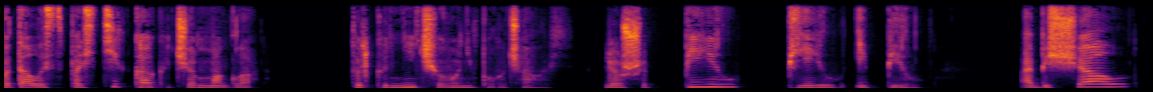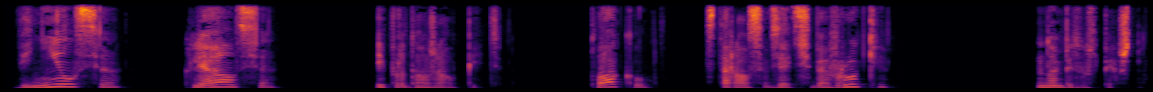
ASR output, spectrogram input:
Пыталась спасти, как и чем могла. Только ничего не получалось. Леша пил, пил и пил. Обещал, винился, клялся и продолжал пить. Плакал, старался взять себя в руки, но безуспешно.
